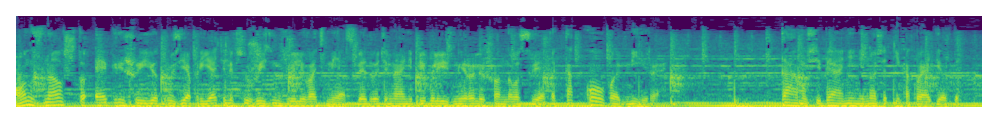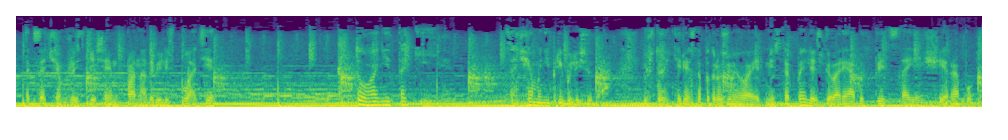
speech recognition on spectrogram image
Он знал, что Эгриш и ее друзья-приятели всю жизнь жили во тьме, следовательно, они прибыли из мира, лишенного света. Какого мира? Там у себя они не носят никакой одежды. Так зачем же здесь им понадобились платья? Кто они такие? Зачем они прибыли сюда? И что, интересно, подразумевает мистер Беллис, говоря об их предстоящей работе?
